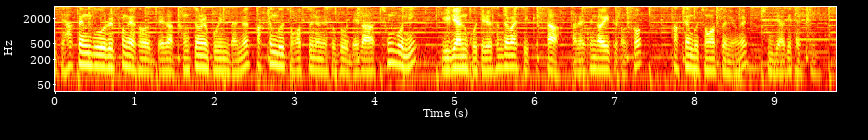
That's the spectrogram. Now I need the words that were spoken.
이제 학생부를 통해서 내가 강점을 보인다면 학생부 종합전형에서도 내가 충분히 유리한 고지를 선점할 수 있겠다라는 생각이 들어서 학생부 종합전형을 준비하게 됐습니다.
